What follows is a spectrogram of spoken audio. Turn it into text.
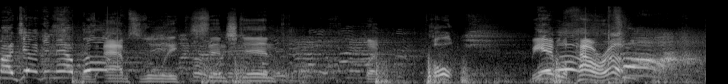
my jacket now, was absolutely cinched in. But Colt being able to power up.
